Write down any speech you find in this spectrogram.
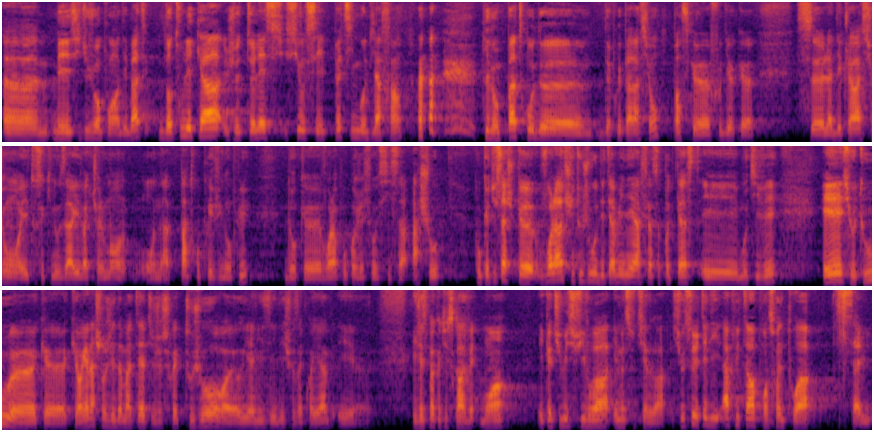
Euh, mais si tu veux, on pourra en débattre. Dans tous les cas, je te laisse sur ces petits mots de la fin qui n'ont pas trop de, de préparation parce qu'il faut dire que la déclaration et tout ce qui nous arrive actuellement, on n'a pas trop prévu non plus. Donc euh, voilà pourquoi je fais aussi ça à chaud pour que tu saches que voilà, je suis toujours déterminé à faire ce podcast et motivé. Et surtout, euh, que, rien n'a changé dans ma tête. Je souhaite toujours euh, réaliser des choses incroyables. Et, euh, et j'espère que tu seras avec moi et que tu me suivras et me soutiendras. Sur ce, je te dis à plus tard. Prends soin de toi. Salut.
